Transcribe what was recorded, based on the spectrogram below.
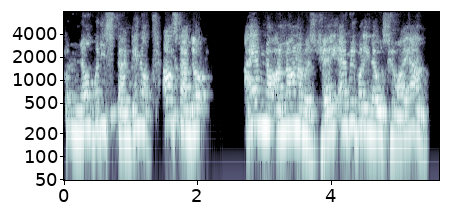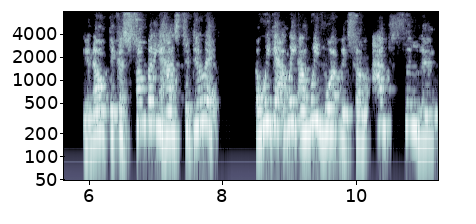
but nobody's standing up. I'll stand up. I am not anonymous, Jay. Everybody knows who I am, you know, because somebody has to do it. And we get and we and we've worked with some absolute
